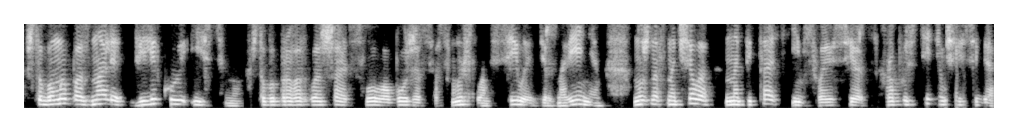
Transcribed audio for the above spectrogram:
чтобы мы познали великую истину, чтобы провозглашать Слово Божие со смыслом, силой, дерзновением, нужно сначала напитать им свое сердце, пропустить им через себя.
